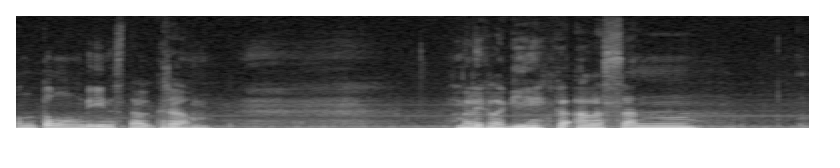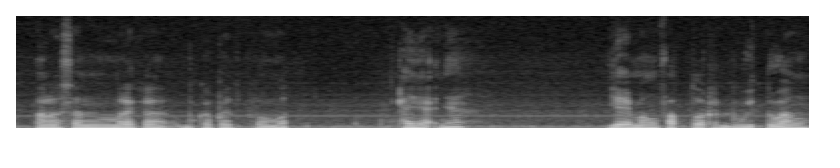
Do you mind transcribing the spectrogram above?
untung di Instagram. Balik lagi ke alasan alasan mereka buka paid promote. Kayaknya ya emang faktor duit doang.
